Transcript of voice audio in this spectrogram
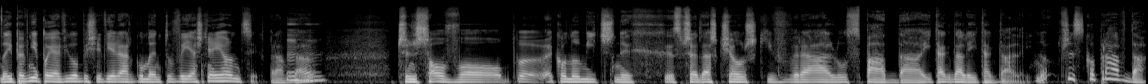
No i pewnie pojawiłoby się wiele argumentów wyjaśniających, prawda? Mhm. Czynszowo, p- ekonomicznych, sprzedaż książki w realu spada i tak dalej, i tak dalej. No wszystko prawda,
